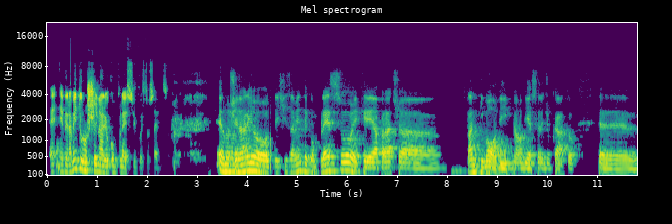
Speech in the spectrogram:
è, è veramente uno scenario complesso in questo senso. È uno scenario decisamente complesso e che abbraccia tanti modi no, di essere giocato. Eh,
